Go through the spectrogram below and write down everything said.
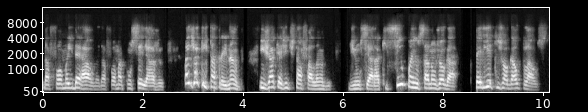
da forma ideal, né, da forma aconselhável. Mas já que ele está treinando, e já que a gente está falando de um Ceará que, se o Panhussá não jogar, teria que jogar o Klaus,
